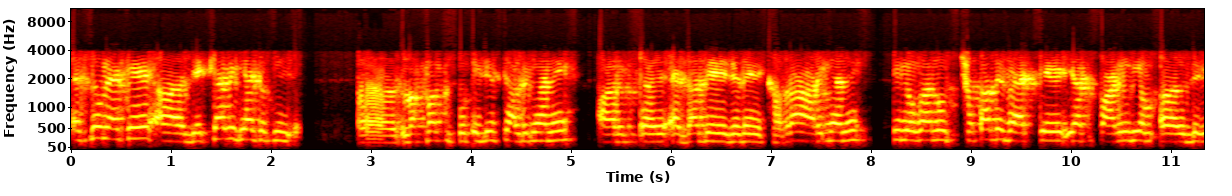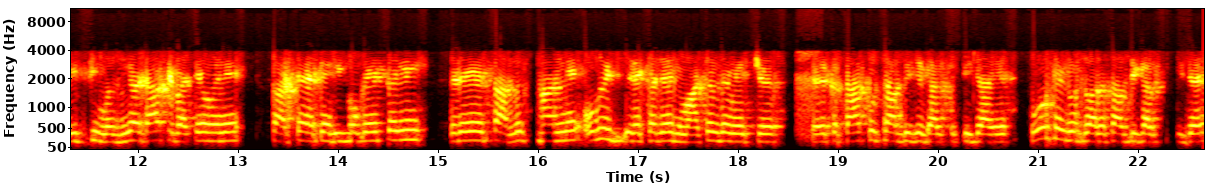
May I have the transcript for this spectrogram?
ਇਸ ਨੂੰ ਲੈ ਕੇ ਦੇਖਿਆ ਵੀ ਗਿਆ ਕਿਉਂਕਿ ਵੱਖ-ਵੱਖ ਫੁਟੇजेस ਚੱਲ ਰਹੀਆਂ ਨੇ ਔਰ ਐਦਾਂ ਦੇ ਜਿਹੜੇ ਖਬਰਾਂ ਆ ਰਹੀਆਂ ਨੇ ਕਿ ਲੋਕਾਂ ਨੂੰ ਛੱਤਾਂ ਤੇ ਬੈਠ ਕੇ ਜਾਂ ਪਾਣੀ ਦੀ ਦੇ ਵਿੱਚ ਹੀ ਮੰਜੀਆਂ ਢਾਹ ਕੇ ਬੈਠੇ ਹੋਏ ਨੇ ਢਹਿ ਢੇਰੀ ਹੋ ਗਏ। ਕਈ ਜਿਹੜੇ ਧਾਰਮਿਕ ਸਥਾਨ ਨੇ ਉਹ ਵੀ ਦੇਖਿਆ ਜਾਏ ਹਿਮਾਚਲ ਦੇ ਵਿੱਚ ਕਰਤਾਰਪੁਰ ਸਾਹਿਬ ਦੀ ਜੇ ਗੱਲ ਕੀਤੀ ਜਾਏ ਹੋਰ ਕਈ ਗੁਰਦੁਆਰਾ ਸਾਹਿਬ ਦੀ ਗੱਲ ਕੀਤੀ ਜਾਏ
